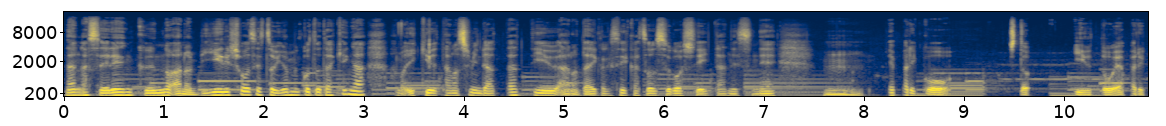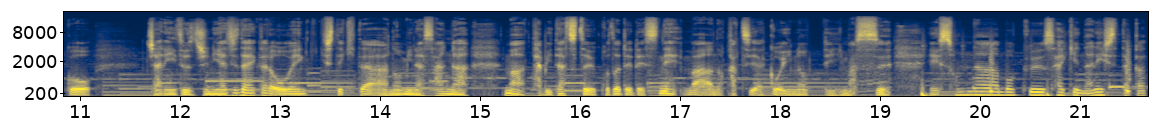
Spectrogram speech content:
永瀬廉くんのあの、BL 小説を読むことだけが、あの、生きる楽しみだったっていう、あの、大学生活を過ごしていたんですね。うん。やっぱりこう、ちょっと言うと、やっぱりこう、ジャニーズジュニア時代から応援してきたあの皆さんが、まあ、旅立つということでですね、まあ、あの活躍を祈っています。えそんな僕、最近何してたかっ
